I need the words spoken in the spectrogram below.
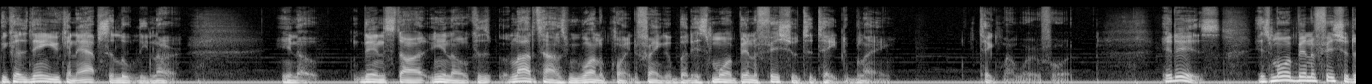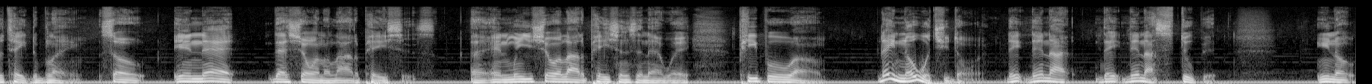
Because then you can absolutely learn. You know, then start, you know, because a lot of times we want to point the finger, but it's more beneficial to take the blame. Take my word for it. It is. It's more beneficial to take the blame. So in that, that's showing a lot of patience and when you show a lot of patience in that way, people um, they know what you're doing. They they're not they they're not stupid. You know,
